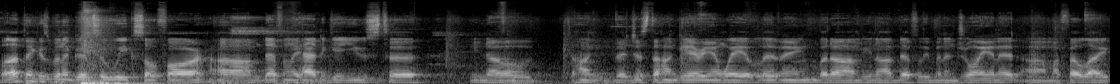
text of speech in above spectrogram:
Well, I think it's been a good two weeks so far. Um, definitely had to get used to, you know, the, just the Hungarian way of living. But um, you know, I've definitely been enjoying it. Um, I felt like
